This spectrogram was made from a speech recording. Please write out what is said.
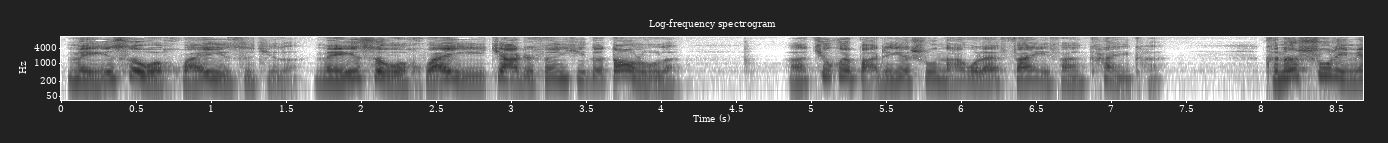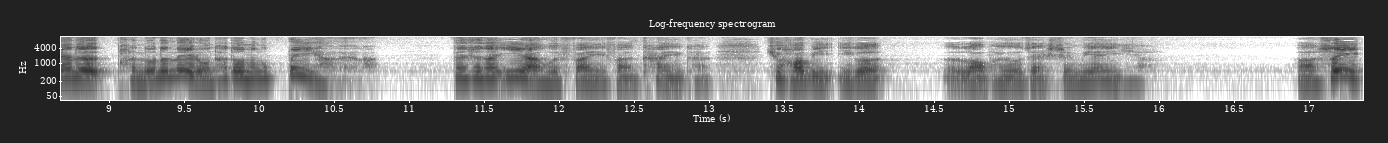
每一次我怀疑自己了，每一次我怀疑价值分析的道路了，啊，就会把这些书拿过来翻一翻看一看。可能书里面的很多的内容他都能够背下来了，但是他依然会翻一翻看一看，就好比一个老朋友在身边一样，啊，所以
